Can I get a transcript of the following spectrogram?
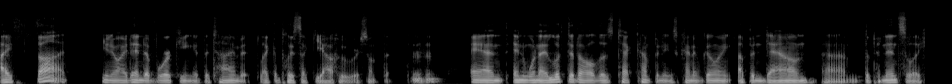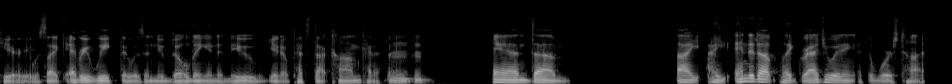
I thought, you know, I'd end up working at the time at like a place like Yahoo or something. Mhm. and and when I looked at all those tech companies kind of going up and down um, the peninsula here, it was like every week there was a new building and a new you know pets.com kind of thing. Mm-hmm. And um, I I ended up like graduating at the worst time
